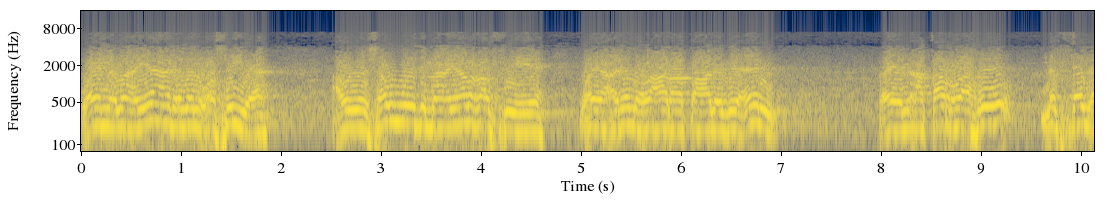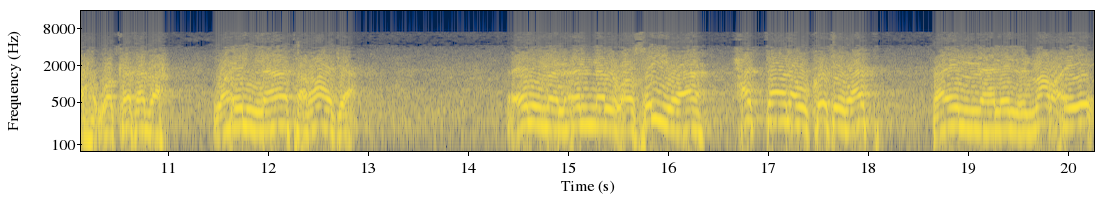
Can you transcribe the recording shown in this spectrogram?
وإنما يعرض الوصية أو يسود ما يرغب فيه ويعرضه على طالب علم فإن أقره نفذه وكتبه وإلا تراجع. علما أن الوصية حتى لو كتبت فإن للمرء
